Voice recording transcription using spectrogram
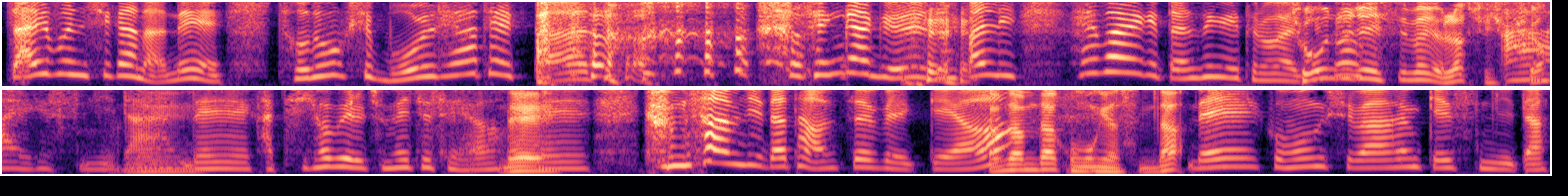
짧은 시간 안에 저도 혹시 뭘 해야 될까 좀 생각을 좀 빨리 해봐야겠다는 생각이 들어가지고. 좋은 주제 있으면 연락 주십시오. 아, 알겠습니다. 네. 네. 같이 협의를 좀 해주세요. 네. 감사합니다. 다음 주에 뵐게요. 감사합니다. 고몽이었습니다. 네, 고몽 씨와 함께 했습니다.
